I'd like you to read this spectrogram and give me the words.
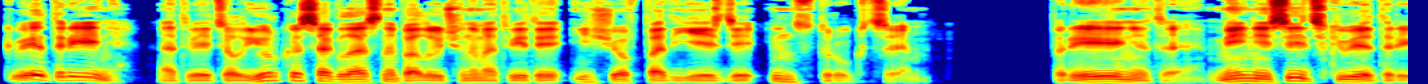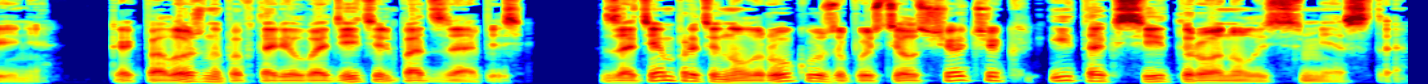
«К витрине», — ответил Юрка согласно полученным ответе еще в подъезде инструкциям. «Принято. Мини-сити к витрине», — как положено повторил водитель под запись, Затем протянул руку, запустил счетчик, и такси тронулось с места.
